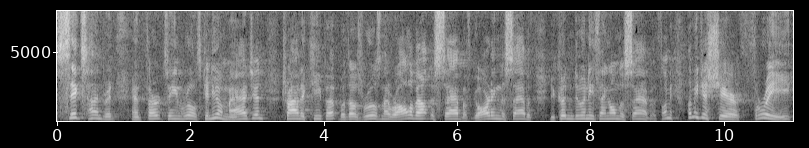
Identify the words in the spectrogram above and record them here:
613 rules. Can you imagine trying to keep up with those rules? And they were all about the Sabbath, guarding the Sabbath. You couldn't do anything on the Sabbath. Let me, let me just share three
